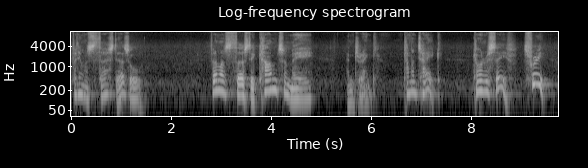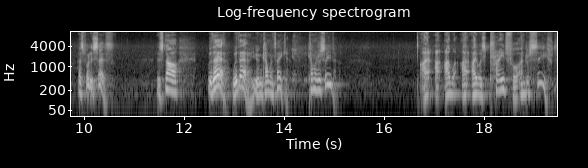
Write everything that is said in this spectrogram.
If anyone's thirsty, that's all. If anyone's thirsty, come to me and drink. Come and take. Come and receive. It's free. That's what it says. It's now, we're there. We're there. You can come and take it. Come and receive it. I, I, I, I was prayed for and received.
